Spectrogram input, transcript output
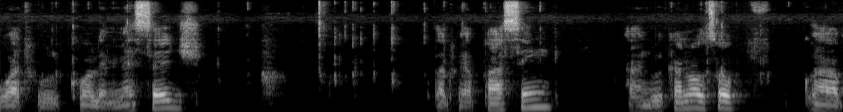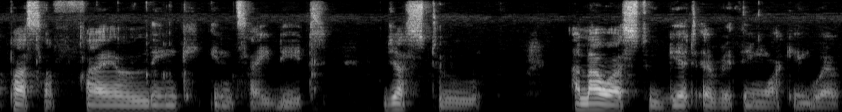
what we'll call a message that we are passing, and we can also uh, pass a file link inside it just to allow us to get everything working well.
